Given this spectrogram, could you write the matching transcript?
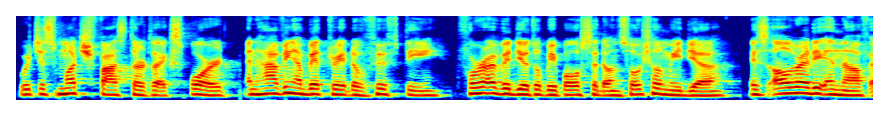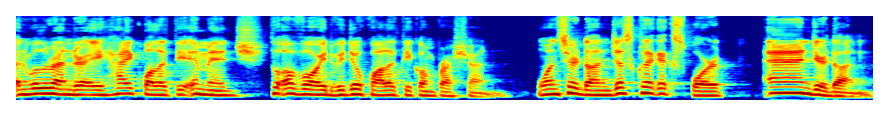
which is much faster to export, and having a bitrate of 50 for a video to be posted on social media is already enough and will render a high quality image to avoid video quality compression. Once you're done, just click export, and you're done.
